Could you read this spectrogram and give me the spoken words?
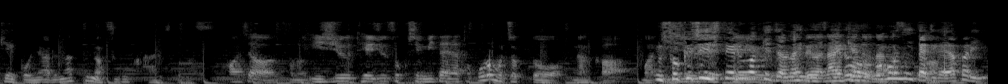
傾向にあるなっていうのはすごく感じてます。あじゃあ、その移住、定住促進みたいなところもちょっと、なんか、まあ促進してるわけじゃないんですけど、ご本人たちがやっぱり、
